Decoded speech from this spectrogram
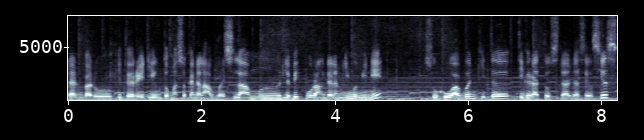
dan baru kita ready untuk masukkan dalam oven. Selama lebih kurang dalam 5 minit suhu oven kita 300 darjah Celsius.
